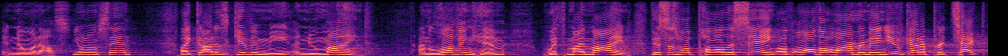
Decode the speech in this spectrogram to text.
and no one else. You know what I'm saying? Like God has given me a new mind. I'm loving him with my mind. This is what Paul is saying. Of all the armor, man, you've got to protect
